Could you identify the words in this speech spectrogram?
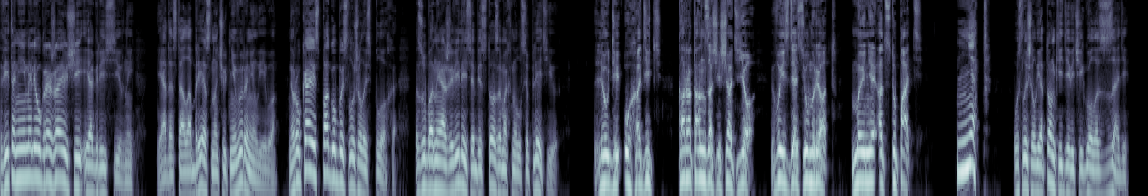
Вид они имели угрожающий и агрессивный. Я достал обрез, но чуть не выронил его. Рука из пагубы слушалась плохо. Зубаны оживились, а Бесто замахнулся плетью. «Люди, уходить! Каратан защищать ее! Вы здесь умрет! Мы не отступать!» «Нет!» — услышал я тонкий девичий голос сзади.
